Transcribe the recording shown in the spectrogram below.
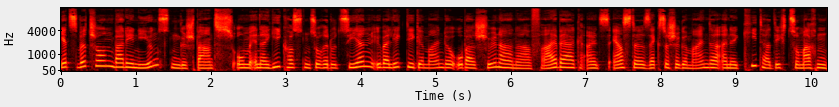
Jetzt wird schon bei den Jüngsten gespart. Um Energiekosten zu reduzieren, überlegt die Gemeinde Oberschöner nahe Freiberg als erste sächsische Gemeinde eine Kita dicht zu machen.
